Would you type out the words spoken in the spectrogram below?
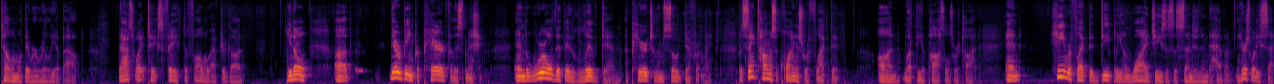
tell them what they were really about? That's why it takes faith to follow after God. You know, uh, they were being prepared for this mission, and the world that they lived in appeared to them so differently. But St. Thomas Aquinas reflected on what the apostles were taught, and he reflected deeply on why Jesus ascended into heaven. Here's what he said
